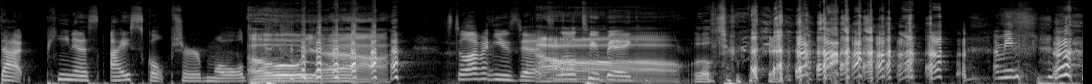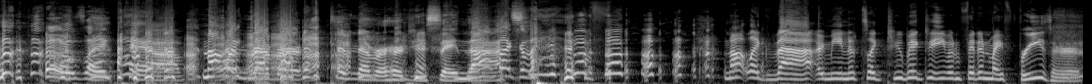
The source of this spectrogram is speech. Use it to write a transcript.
that penis ice sculpture mold. Oh yeah. Still haven't used it. It's a little too big. Oh, a little too big. I mean, I was like, Pam, not like I've never, I've never heard you say not like that. Not like that. I mean, it's like too big to even fit in my freezer.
